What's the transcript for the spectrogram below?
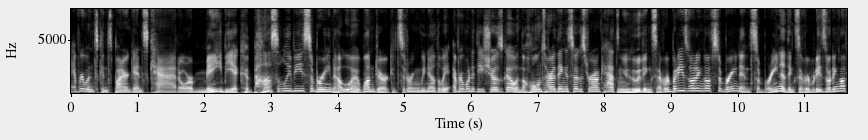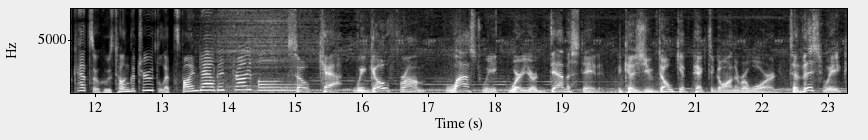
everyone's conspiring against Kat, or maybe it could possibly be Sabrina. Ooh, I wonder, considering we know the way every one of these shows go, and the whole entire thing is focused around Kat. Who thinks everybody's voting off Sabrina? And Sabrina thinks everybody's voting off Kat. So who's telling the truth? Let's find out at Tribal. So, Kat, we go from last week where you're devastated because you don't get picked to go on the reward to this week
